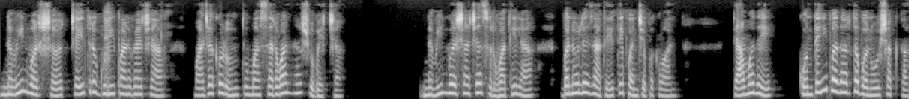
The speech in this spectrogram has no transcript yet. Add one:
नवीन वर्ष चैत्र गुढीपाडव्याच्या माझ्याकडून तुम्हा सर्वांना शुभेच्छा. नवीन वर्षाच्या सुरुवातीला बनवले जाते ते पंचपक्वान त्यामध्ये कोणतेही पदार्थ बनवू शकता,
